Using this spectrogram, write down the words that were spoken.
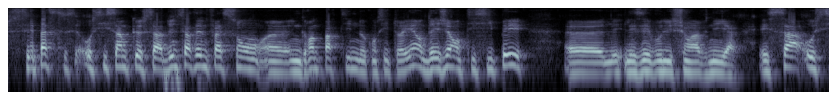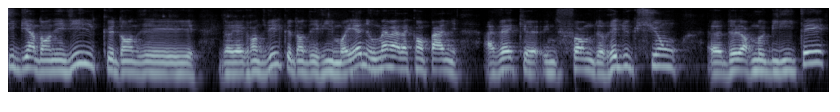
C'est pas aussi simple que ça. D'une certaine façon, euh, une grande partie de nos concitoyens ont déjà anticipé euh, les, évolutions à venir. Et ça, aussi bien dans les villes que dans, les grandes villes, que dans des villes moyennes ou même à la campagne, avec euh, une forme de réduction euh, de leur mobilité.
